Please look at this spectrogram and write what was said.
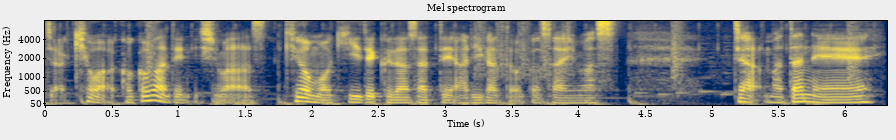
じゃあ今日はここまでにします。今日も聞いてくださってありがとうございます。じゃあまたね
